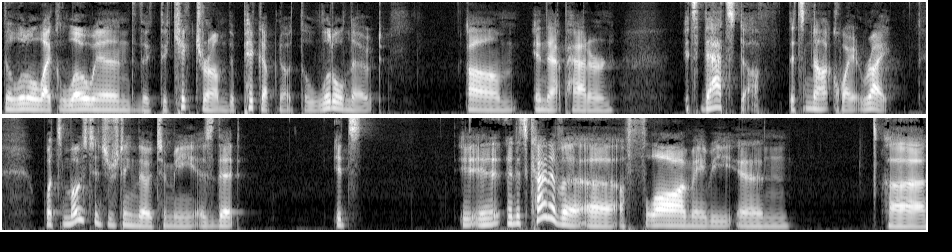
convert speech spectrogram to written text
the little like low end, the the kick drum, the pickup note, the little note um, in that pattern. It's that stuff that's not quite right. What's most interesting, though, to me is that it's, it, and it's kind of a, a, flaw maybe in, uh,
